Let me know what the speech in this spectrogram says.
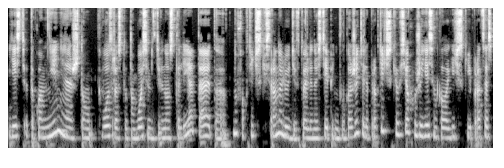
Есть такое мнение, что к возрасту там 80-90 лет, да, это, ну, фактически все равно люди в той или иной степени долгожители. Практически у всех уже есть онкологический процесс.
